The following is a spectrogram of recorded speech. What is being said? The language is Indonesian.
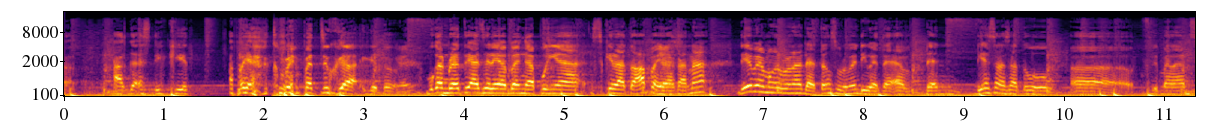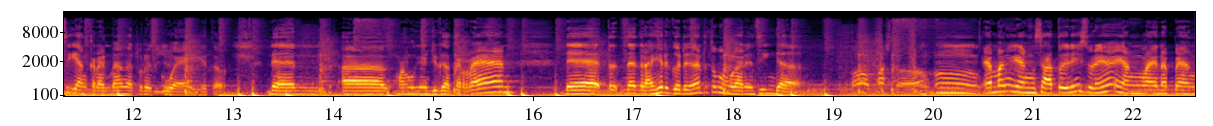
agak sedikit apa ya kepepet juga gitu. Oke. Bukan berarti Azealia Banks nggak punya skill atau apa ya, Yes. karena dia memang pernah datang sebelumnya di WTF dan dia salah satu eh, female MC yang keren banget menurut gue gitu. Dan eh, manggungnya juga keren. Dan, dan terakhir gue dengar tuh mau ngeluarin single. Oh, pas dong. Mm, emang yang satu ini sebenarnya yang line up yang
